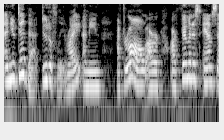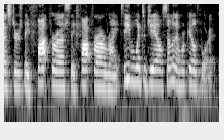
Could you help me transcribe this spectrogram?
And you did that dutifully, right? I mean, after all, our, our feminist ancestors, they fought for us, they fought for our rights. They even went to jail, some of them were killed for it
